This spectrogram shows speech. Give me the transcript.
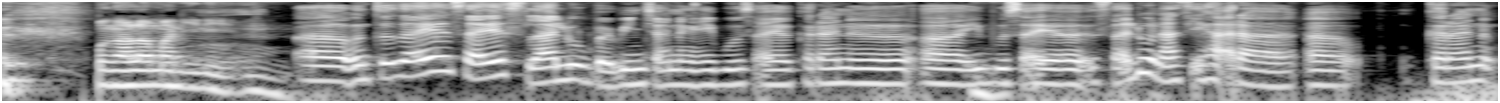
pengalaman ini. Hmm. Uh, untuk saya, saya selalu berbincang dengan ibu saya kerana uh, ibu saya selalu nasihat lah. Uh, kerana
